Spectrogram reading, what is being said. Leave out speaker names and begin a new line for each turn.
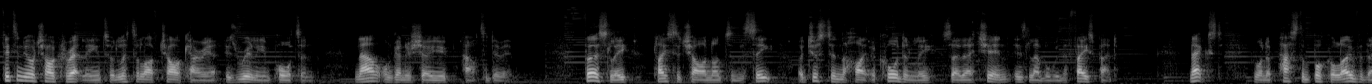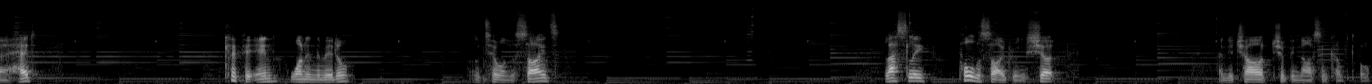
Fitting your child correctly into a LittleLife child carrier is really important. Now I'm going to show you how to do it. Firstly, place the child onto the seat, adjusting the height accordingly so their chin is level with the face pad. Next, you want to pass the buckle over their head, clip it in, one in the middle, and two on the sides. Lastly, pull the side wings shut and your child should be nice and comfortable.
